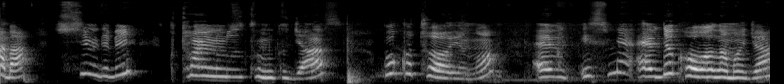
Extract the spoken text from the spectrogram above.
Merhaba. Şimdi bir kutu oyunumuzu tanıtacağız. Bu kutu oyunu ev, ismi evde kovalamaca.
